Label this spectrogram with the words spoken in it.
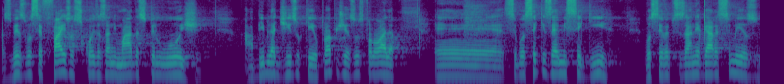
Às vezes você faz as coisas animadas pelo hoje. A Bíblia diz o quê? O próprio Jesus falou: olha, é, se você quiser me seguir, você vai precisar negar a si mesmo.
